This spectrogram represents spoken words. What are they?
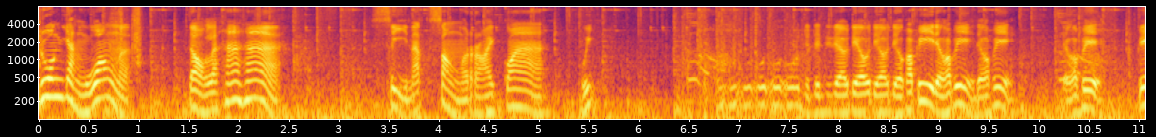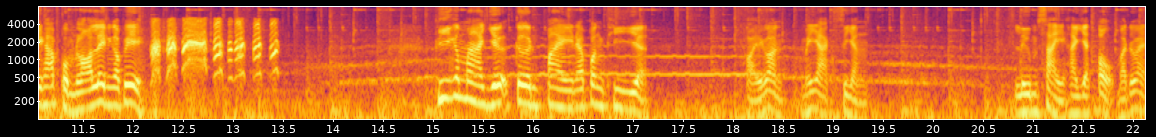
ล่วงอย่างว่องอะดอกละห้าห้าสี่นัดสองร้อยกว่าอุ้ยอุ๊ยอุ๊ยอุ๊ยเดี๋ยวเดี๋ยวเดี๋ยวเดี๋ยวเดี๋ยวครับพี่เดี๋ยวครับพี่เดี๋ยวครับพี่เดี๋ยวครับพี่พี่ครับผมล้อเล่นครับพี่ พี่ก็มาเยอะเกินไปนะบางทีอะถอยก่อนไม่อยากเสี่ยง ลืมใส่ไฮยาโตะมาด้วย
